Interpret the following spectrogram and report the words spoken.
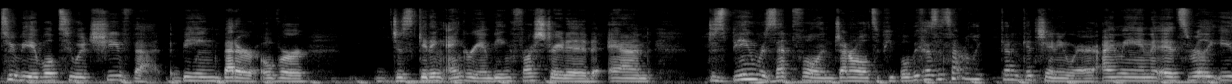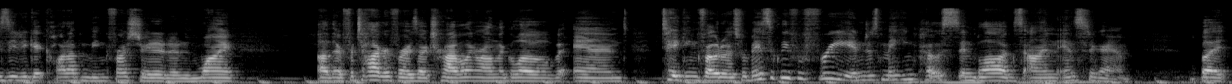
to be able to achieve that, being better over just getting angry and being frustrated and just being resentful in general to people because it's not really gonna get you anywhere. I mean, it's really easy to get caught up in being frustrated and why other photographers are traveling around the globe and taking photos for basically for free and just making posts and blogs on Instagram. But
